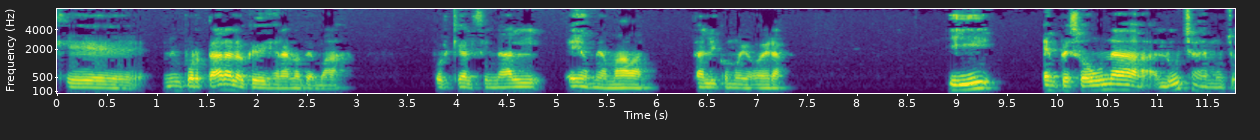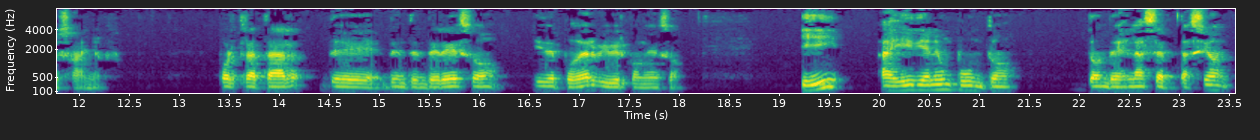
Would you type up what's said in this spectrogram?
que no importara lo que dijeran los demás, porque al final ellos me amaban tal y como yo era. Y empezó una lucha de muchos años por tratar de, de entender eso y de poder vivir con eso. Y ahí viene un punto donde es la aceptación.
